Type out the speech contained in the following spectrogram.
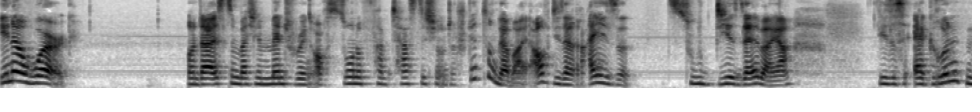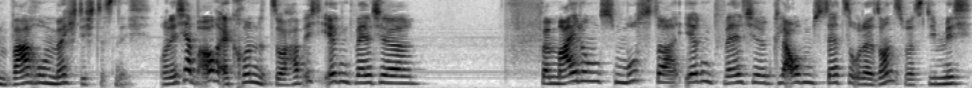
Inner Work, und da ist zum Beispiel Mentoring auch so eine fantastische Unterstützung dabei, auf dieser Reise zu dir selber, ja dieses Ergründen, warum möchte ich das nicht? Und ich habe auch ergründet, so habe ich irgendwelche Vermeidungsmuster, irgendwelche Glaubenssätze oder sonst was, die mich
